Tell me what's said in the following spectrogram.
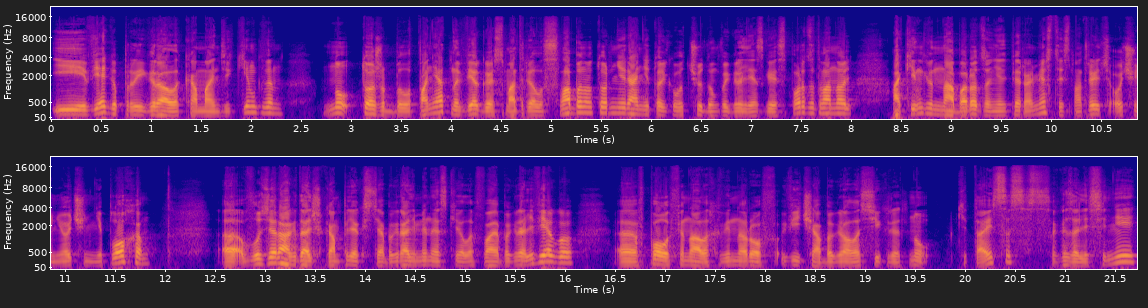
И Вега проиграла команде Кингвин. Ну, тоже было понятно, Вега смотрела слабо на турнире, они только вот чудом выиграли SG Sport за 2-0, а Кингвин, наоборот, заняли первое место и смотрелись очень и очень неплохо. Э, в лузерах дальше в комплекте обыграли Минески, ЛФВ обыграли Вегу. Э, в полуфиналах виннеров Vici обыграла Секрет. Ну, китайцы оказались сильнее.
